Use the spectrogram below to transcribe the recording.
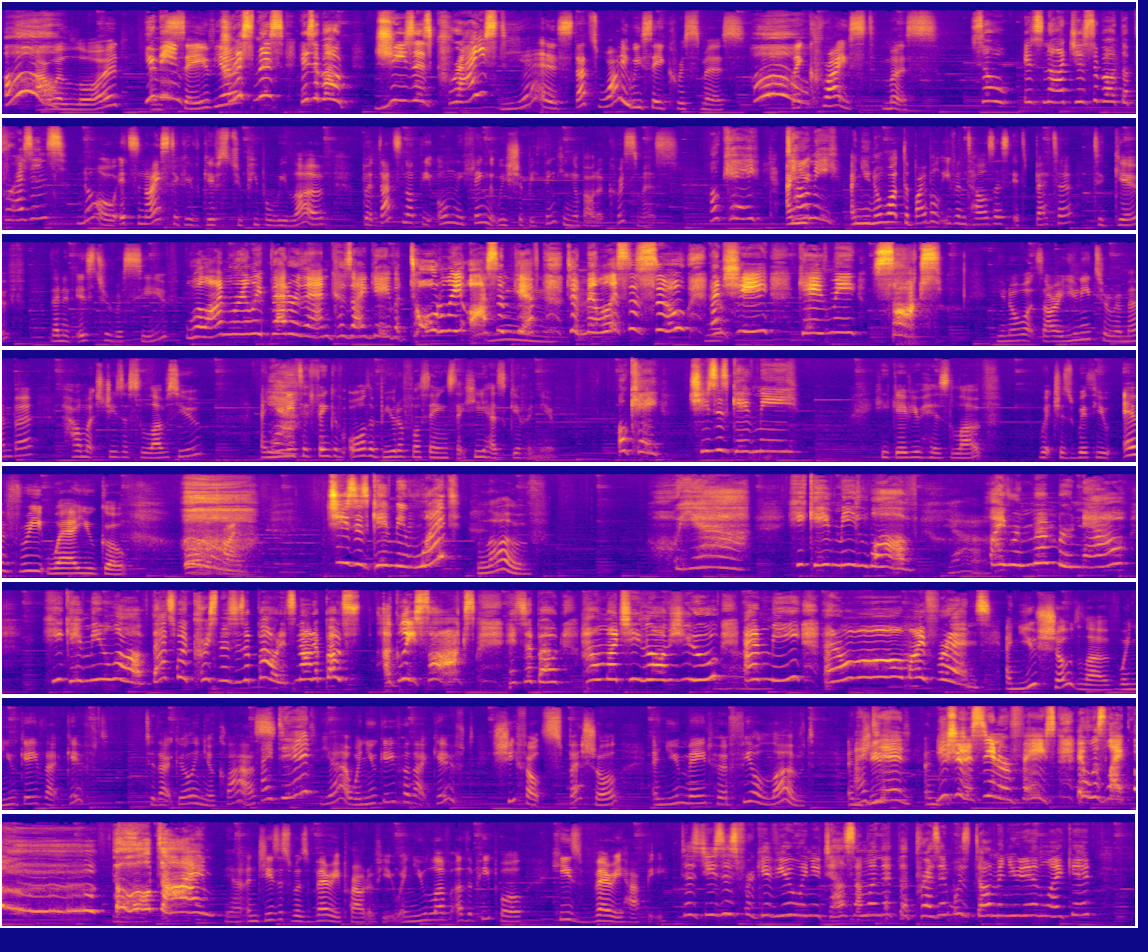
Oh, our Lord you mean Savior. Christmas is about Jesus Christ? Yes, that's why we say Christmas. Like Christmas. so it's not just about the presents? No, it's nice to give gifts to people we love, but that's not the only thing that we should be thinking about at Christmas. Okay, And tell you- me. And you know what? The Bible even tells us it's better to give than it is to receive. Well, I'm really better then because I gave a totally awesome hmm. gift to Melissa Sue and she gave me socks. You know what, Zara? You need to remember how much Jesus loves you, and you need to think of all the beautiful things that He has given you. Okay, Jesus gave me. He gave you His love, which is with you everywhere you go, all the time. Jesus gave me what? Love. Oh, yeah. He gave me love. Yeah. I remember now. He gave me love. That's what Christmas is about. It's not about ugly socks. It's about how much he loves you and me and all my friends. And you showed love when you gave that gift to that girl in your class. I did? Yeah, when you gave her that gift, she felt special and you made her feel loved. And I Je- did. And you should have seen her face. It was like the whole time. Yeah, and Jesus was very proud of you. When you love other people, he's very happy. Does Jesus forgive you when you tell someone that the present was dumb and you didn't like it?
